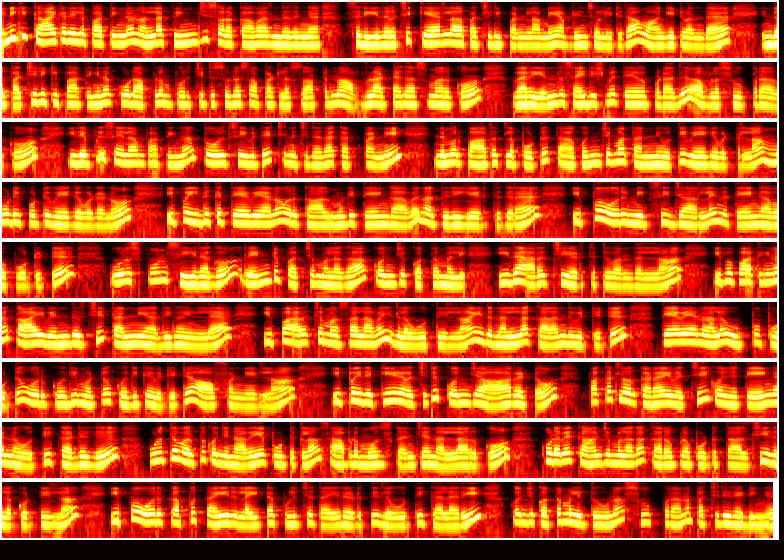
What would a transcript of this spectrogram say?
இன்றைக்கி காய்கடையில் பார்த்தீங்கன்னா நல்லா பிஞ்சு சுரக்காவாக இருந்ததுங்க. சரி இதை வச்சு கேரளா பச்சடி பண்ணலாமே அப்படின்னு சொல்லிட்டு தான் வாங்கிட்டு வந்தேன். இந்த பச்சடிக்கு பார்த்தீங்கன்னா கூட அப்பளம் பொரிச்சிட்டு சுட சாப்பாட்டில் சாப்பிட்டோம்னா அவ்வளோ அட்டகாசமாக இருக்கும். வேறு எந்த சைட் டிஷ்ஷுமே தேவைப்படாது அவ்வளோ சூப்பராக இருக்கும். இது எப்படி செய்யலாம்னு பார்த்தீங்கன்னா தோல் சீவிட்டு சின்ன சின்னதாக கட் பண்ணி இந்த மாதிரி பாத்திரத்தில் போட்டு த கொஞ்சமாக தண்ணி ஊற்றி வேக விட்டுடலாம். மூடி போட்டு வேக விடணும். இப்போ இதுக்கு தேவையான ஒரு கால் மூடி தேங்காவை நான் திருகி எடுத்துக்கிறேன். இப்போ ஒரு மிக்ஸி ஜாரில் இந்த தேங்காவை போட்டுட்டு ஒரு ஸ்பூன் சீரகம் ரெண்டு பச்சை மிளகா கொஞ்சம் கொத்தமல்லி. இதை அரைச்சி எடுத்துகிட்டு வந்துடலாம் இப்போ பார்த்தீங்கன்னா காய் வெந்துருச்சு தண்ணி அதிகம் இல்லை. இப்போ அரைச்ச மசாலாவை இதில் ஊற்றிடலாம் இதை நல்லா கலந்து விட்டுட்டு தேவையான அளவு உப்பு போட்டு ஒரு கொதி மட்டும் கொதிக்க விட்டுட்டு ஆஃப் பண்ணிடலாம் இப்போ இதை கீழே வச்சுட்டு கொஞ்சம் ஆறட்டும். பக்கத்தில் ஒரு கடாயை வச்சு கொஞ்சம் தேங்காய் ஊற்றி கடுகு உளுத்த பருப்பு கொஞ்சம் நிறைய போட்டுக்கலாம். சாப்பிடும் போது ஸ்க்ரன்ச்சியாக நல்லாயிருக்கும். கூடவே காஞ்ச மிளகா கருவேப்பிலை போட்டு தாளித்து இதில் கொட்டிடலாம். இப்போ ஒரு கப்பு தயிர் லைட்டாக புளிச்ச தயிர் எடுத்து இதில் ஊற்றி கிளறி கொஞ்சம் கொத்தமல்லி தூவினா சூப்பரான பச்சடி ரெடிங்க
